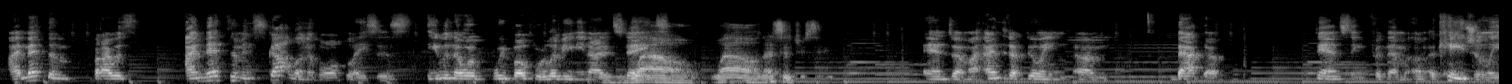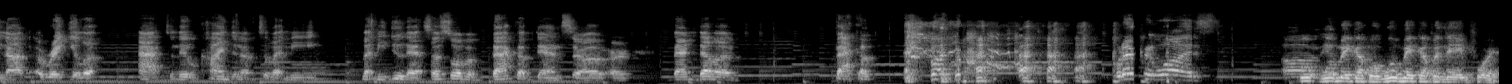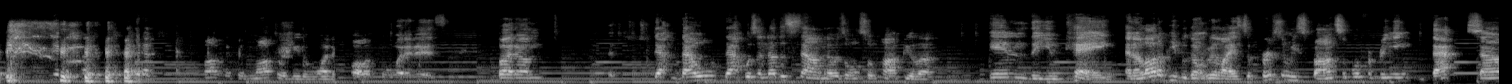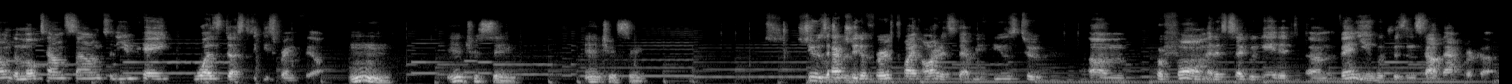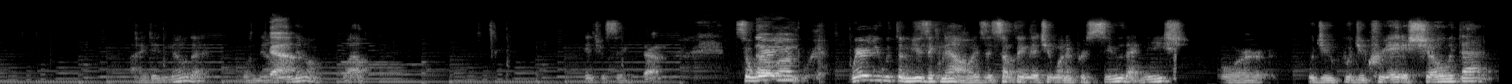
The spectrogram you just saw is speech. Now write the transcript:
I met them, but I was. I met them in Scotland, of all places, even though we we both were living in the United States. Wow. Wow. That's interesting. and um, I ended up doing um, backup dancing for them um, occasionally, not a regular act, and they were kind enough to let me let me do that. So I sort of a backup dancer or, or Vandella backup, whatever it was. Um, we'll, we'll make up a we'll make up a name for it. Martha, because Martha would be the one to call it for what it is. But um, that, that, that was another sound that was also popular in the UK. And a lot of people don't realize the person responsible for bringing that sound, the Motown sound, to the UK was Dusty Springfield. Mm, interesting. Interesting. She was actually the first white artist that refused to um, perform at a segregated um, venue, which was in South Africa. I didn't know that. Well, now Yeah. I know. Wow. Interesting. Yeah. So where are you where are you with the music now? Is it something that you want to pursue that niche, or would you would you create a show with that?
